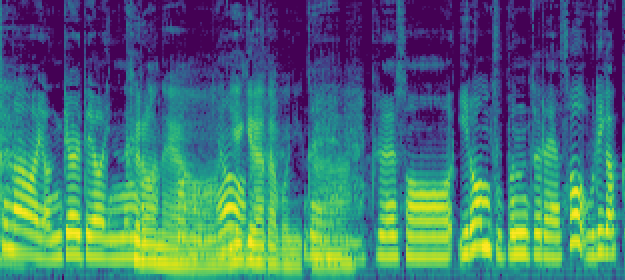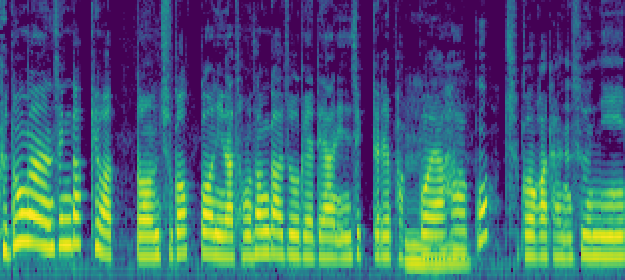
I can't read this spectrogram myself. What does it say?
신화와 연결되어 있는 그러네요. 것 같거든요. 얘기를 하다 보니까. 네. 그래서 이런 부분들에서 우리가 그동안 생각해왔던 주거권이나 정상가족에 대한 인식들을 바꿔야 음. 하고 주거가 단순히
